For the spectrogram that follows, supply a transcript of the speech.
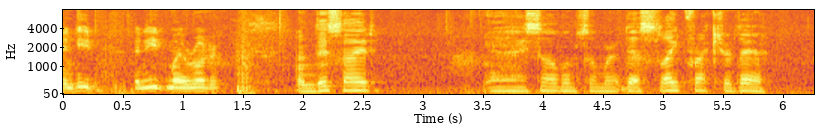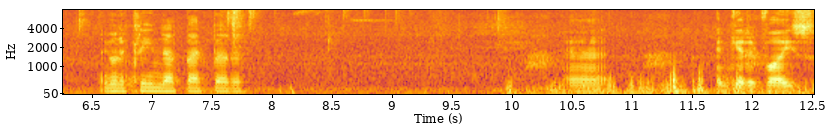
I need I need my rudder. On this side, I saw one somewhere. There's a slight fracture there. I'm going to clean that back better uh, and get advice.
